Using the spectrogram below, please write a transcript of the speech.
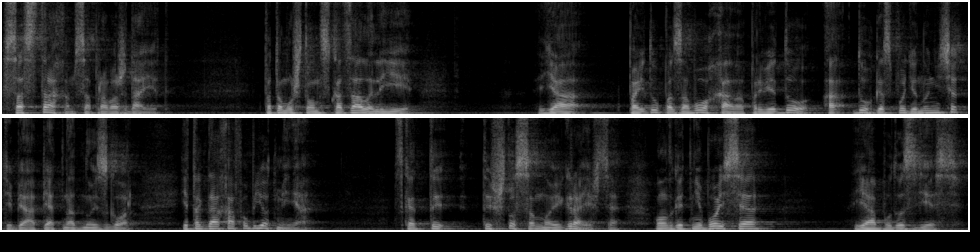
со страхом сопровождает, потому что он сказал Ильи, «Я пойду позову Ахава, приведу, а Дух Господень унесет тебя опять на одну из гор, и тогда Ахав убьет меня». Скажет, ты, ты что со мной играешься? Он говорит, не бойся, я буду здесь.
